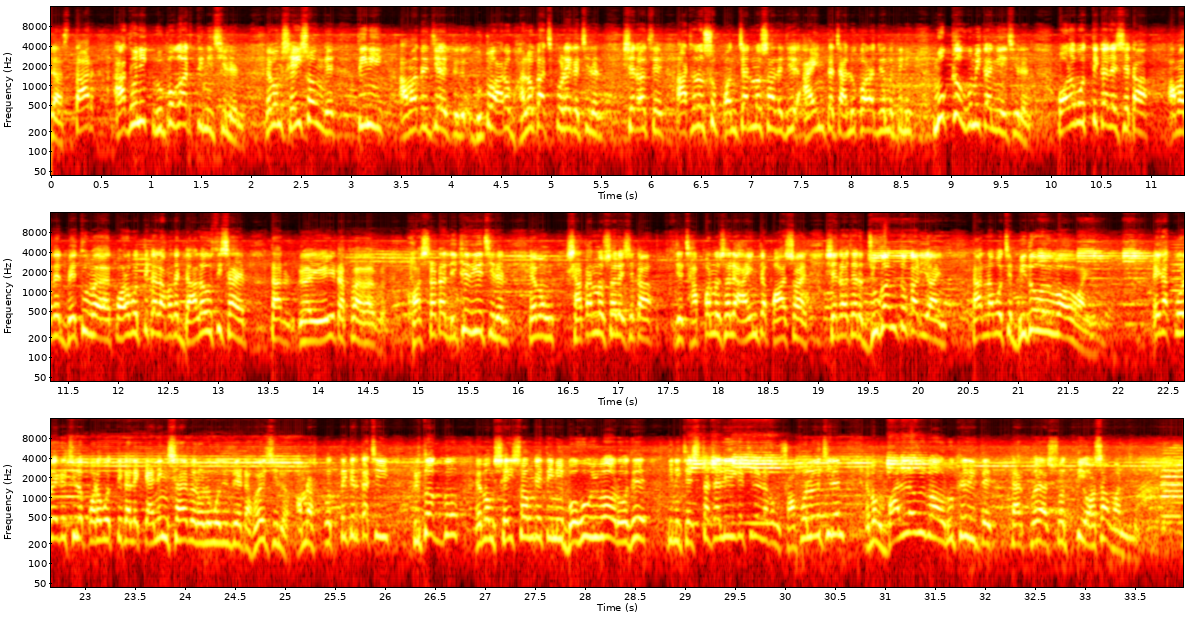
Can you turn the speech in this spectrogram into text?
ব্রজবিলাস তার আধুনিক রূপকার তিনি ছিলেন এবং সেই সঙ্গে তিনি আমাদের যে দুটো আরও ভালো কাজ করে গেছিলেন, সেটা হচ্ছে আঠারোশো পঞ্চান্ন সালে যে আইনটা চালু করার জন্য তিনি মুখ্য ভূমিকা নিয়েছিলেন। পরবর্তীকালে সেটা আমাদের বেতু পরবর্তীকালে আমাদের ডালহৌসি সাহেব তার এটা খসড়াটা লিখে দিয়েছিলেন এবং সাতান্ন সালে সেটা, যে ছাপ্পান্ন সালে আইনটা পাশ হয়, সেটা হচ্ছে যুগান্তকারী আইন, তার নাম হচ্ছে বিধবা বিবাহ আইন। এটা করে গেছিল পরবর্তীকালে ক্যানিং সাহেবের অনুমোদিতে এটা হয়েছিল। আমরা প্রত্যেকের কাছেই কৃতজ্ঞ এবং সেই সঙ্গে তিনি বহু বিবাহ রোধে তিনি চেষ্টা চালিয়ে গেছিলেন এবং সফল হয়েছিলেন এবং বাল্যবিবাহ রুখে দিতে তার প্রয়াস সত্যি অসামান্য।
